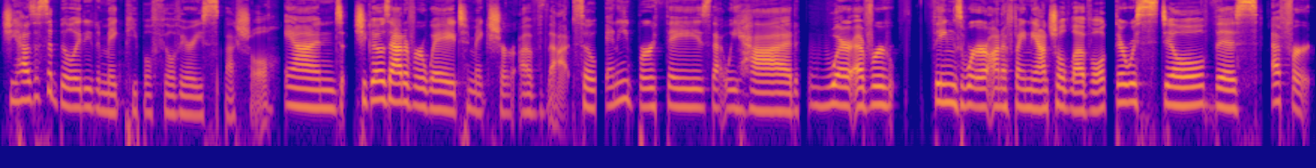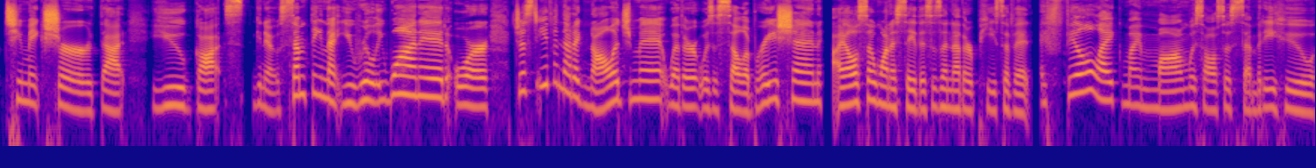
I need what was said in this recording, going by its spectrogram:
she has this ability to make people feel very special. And she goes out of her way to make sure of that. So, any birthdays that we had, wherever things were on a financial level, there was still this effort to make sure that you got, you know, something that you really wanted or just even that acknowledgement, whether it was a celebration. I also want to say this is another piece of it. I feel like my mom was also somebody who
